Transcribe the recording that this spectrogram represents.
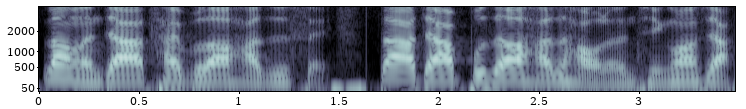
让人家猜不到他是谁。大家不知道他是好人的情况下，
